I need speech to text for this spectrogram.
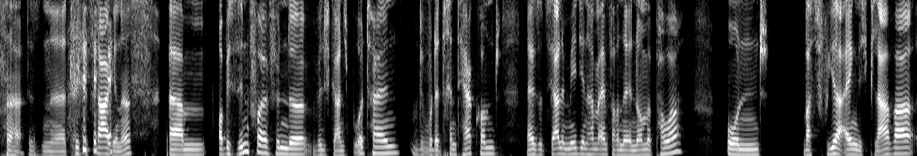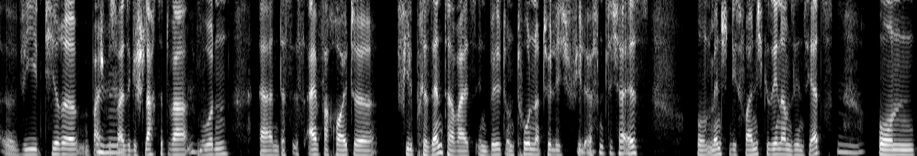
das ist eine tricky Frage, ne? ähm, ob ich es sinnvoll finde, will ich gar nicht beurteilen, wo der Trend herkommt. Naja, soziale Medien haben einfach eine enorme Power und was früher eigentlich klar war, äh, wie Tiere beispielsweise mhm. geschlachtet war, mhm. wurden, äh, das ist einfach heute viel präsenter, weil es in Bild und Ton natürlich viel mhm. öffentlicher ist. Und Menschen, die es vorher nicht gesehen haben, sehen es jetzt. Mhm. Und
